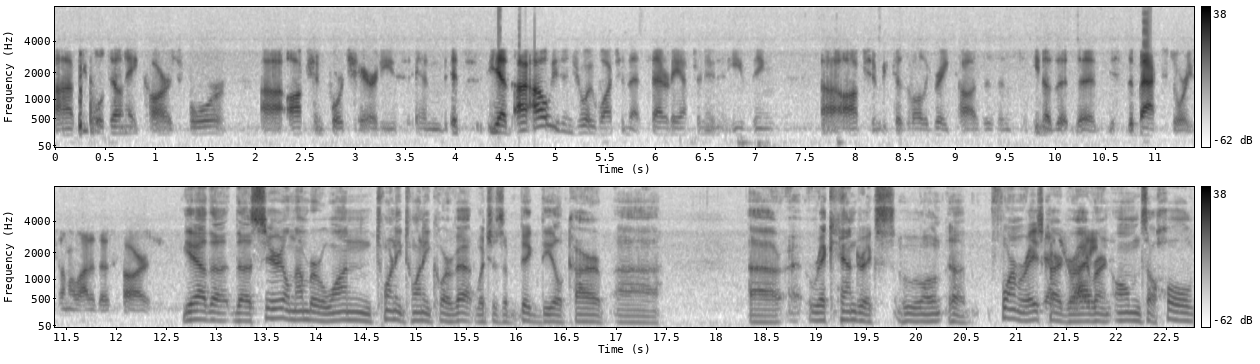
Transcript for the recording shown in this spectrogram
Uh, people donate cars for uh, auction for charities, and it's yeah. I always enjoy watching that Saturday afternoon and evening uh, auction because of all the great causes and you know the the the backstories on a lot of those cars. Yeah, the the serial number one 2020 Corvette, which is a big deal car. Uh, uh, Rick Hendricks, who owned, uh, former race car That's driver right. and owns a whole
